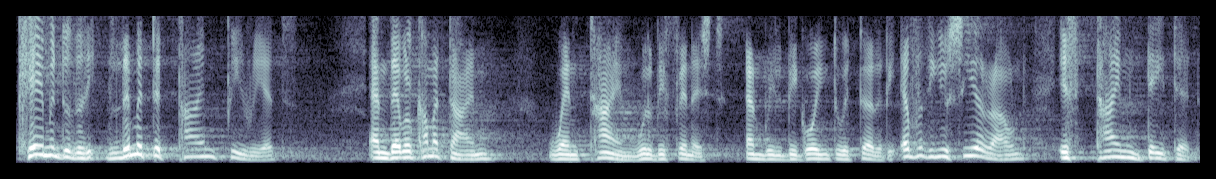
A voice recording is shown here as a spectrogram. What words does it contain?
came into the limited time period, and there will come a time when time will be finished and we'll be going to eternity. Everything you see around is time dated.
